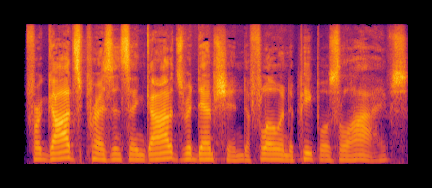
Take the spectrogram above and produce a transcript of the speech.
for God's presence and God's redemption to flow into people's lives.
